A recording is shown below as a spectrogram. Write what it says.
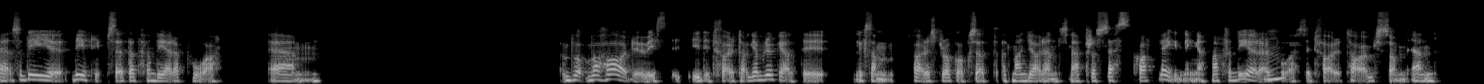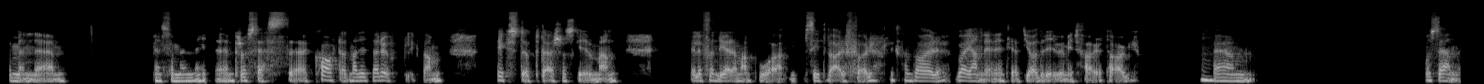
Uh, så det är, det är tipset, att fundera på um, vad, vad, har du i, i ditt företag? Jag brukar alltid liksom förespråka också att, att man gör en sån här processkartläggning, att man funderar mm. på sitt företag som en, som en, eh, som en, en processkarta, att man ritar upp liksom. högst upp där så skriver man eller funderar man på sitt varför. Liksom, vad, är, vad är anledningen till att jag driver mitt företag? Mm. Um, och sen,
